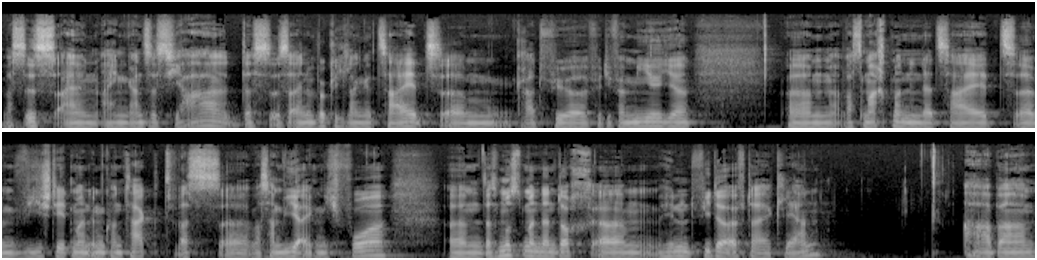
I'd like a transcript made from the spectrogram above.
Was ist ein, ein ganzes Jahr? Das ist eine wirklich lange Zeit, ähm, gerade für, für die Familie. Ähm, was macht man in der Zeit? Ähm, wie steht man im Kontakt? Was, äh, was haben wir eigentlich vor? Ähm, das muss man dann doch ähm, hin und wieder öfter erklären. Aber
